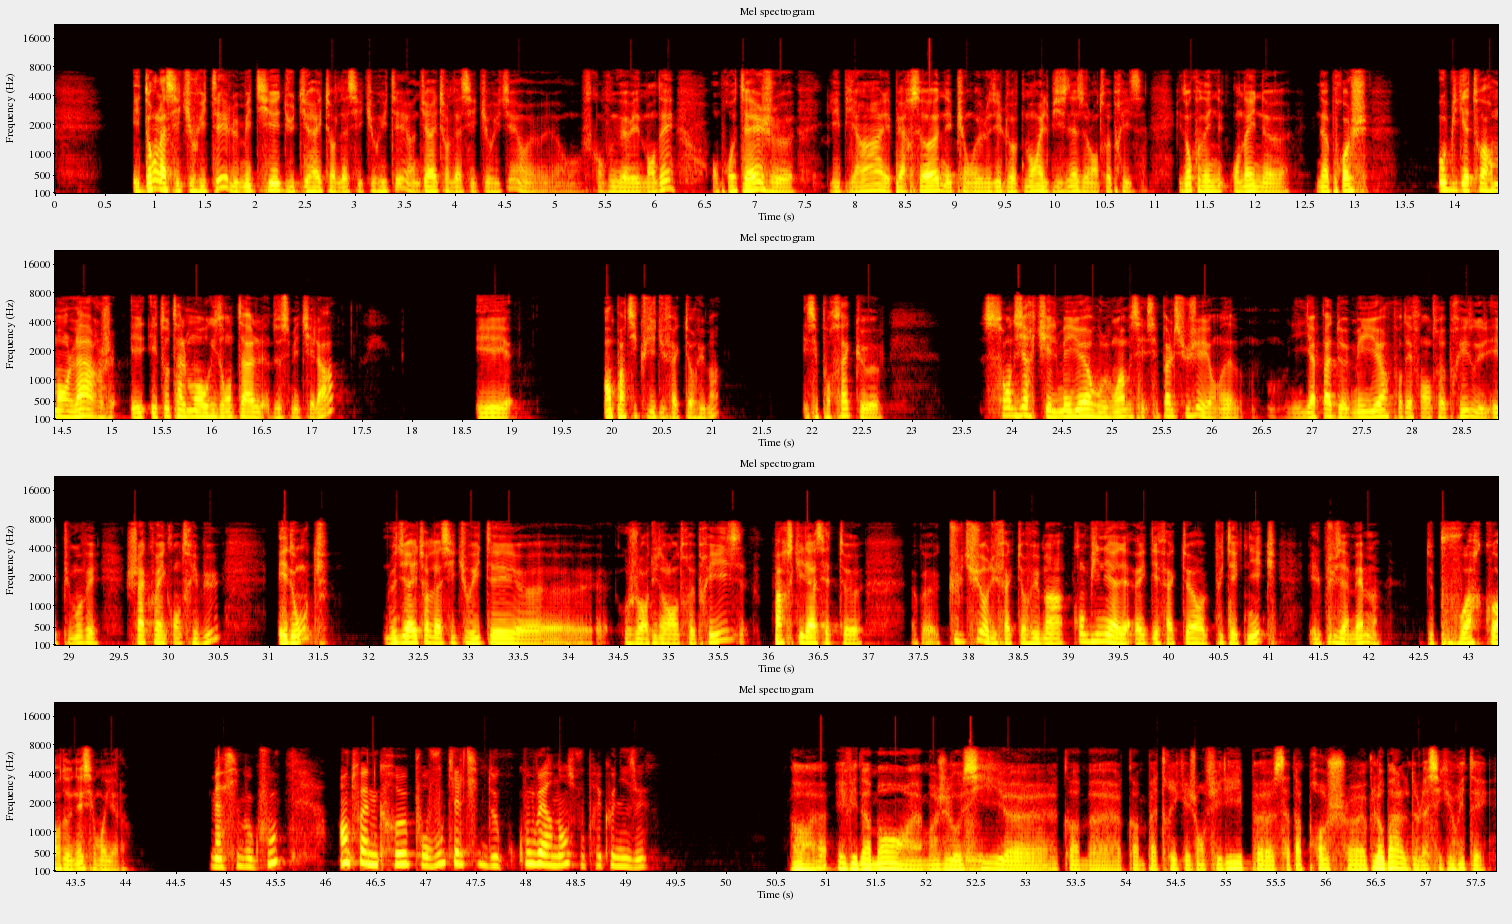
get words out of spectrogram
Et dans la sécurité, le métier du directeur de la sécurité, un directeur de la sécurité, quand vous nous avez demandé, on protège les biens, les personnes, et puis le développement et le business de l'entreprise. Et donc, on a une, approche obligatoirement large et, totalement horizontale de ce métier-là, et en particulier du facteur humain. Et c'est pour ça que, sans dire qui est le meilleur ou le moins, ce n'est pas le sujet. il n'y a pas de meilleur pour défendre l'entreprise et plus mauvais. Chacun y contribue. Et donc, le directeur de la sécurité euh, aujourd'hui dans l'entreprise, parce qu'il a cette euh, culture du facteur humain combinée avec des facteurs plus techniques, est le plus à même de pouvoir coordonner ces moyens-là. Merci beaucoup. Antoine Creux, pour vous, quel type de gouvernance vous préconisez? Évidemment, euh, moi j'ai aussi, euh, comme Patrick et Jean-Philippe, cette approche globale de la sécurité.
